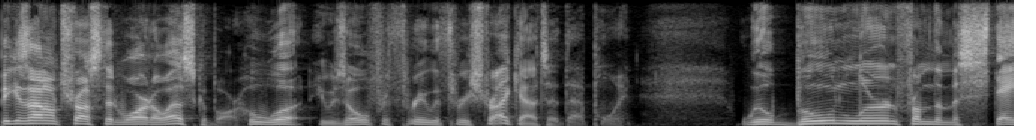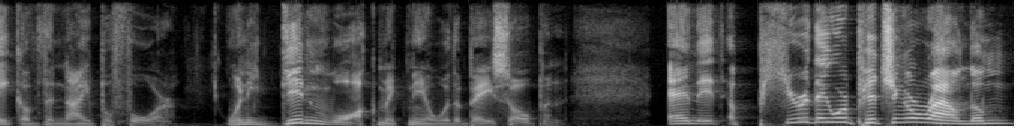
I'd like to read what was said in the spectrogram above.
Because I don't trust Eduardo Escobar. Who would? He was 0 for 3 with three strikeouts at that point. Will Boone learn from the mistake of the night before when he didn't walk McNeil with a base open? And it appeared they were pitching around them.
